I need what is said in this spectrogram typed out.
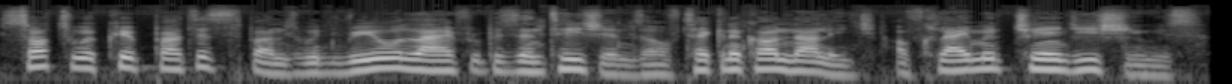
sought to equip participants with real life representations of technical knowledge of climate change issues.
